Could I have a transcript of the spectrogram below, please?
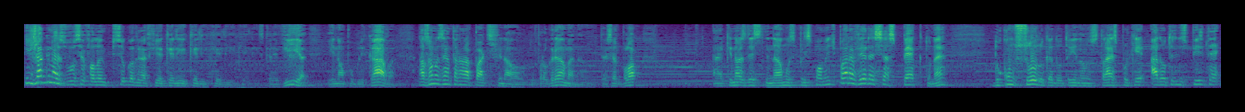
E já que nós, você falou em psicografia que ele, que, ele, que, ele, que ele escrevia e não publicava, nós vamos entrar na parte final do programa, no terceiro bloco, ah, que nós destinamos principalmente para ver esse aspecto, né? Do consolo que a doutrina nos traz, porque a doutrina espírita é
